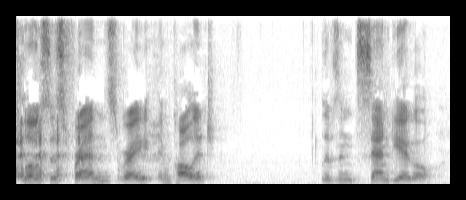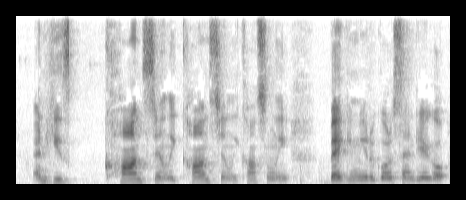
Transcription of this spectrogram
closest friends, right in college, lives in San Diego, and he's constantly, constantly, constantly begging me to go to San Diego.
